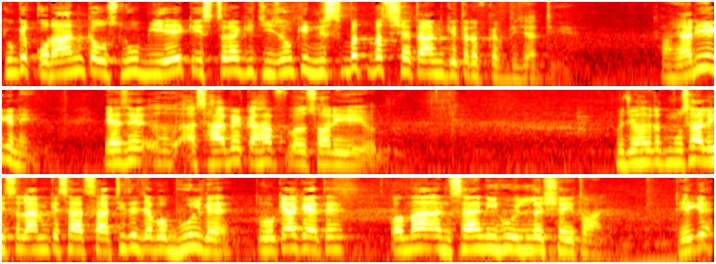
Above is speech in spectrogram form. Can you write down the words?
کیونکہ قرآن کا اسلوب یہ ہے کہ اس طرح کی چیزوں کی نسبت بس شیطان کی طرف کر دی جاتی ہے۔ سمجھ آ رہی ہے کہ نہیں؟ جیسے، اصحاب کہف، سوری جو حضرت موسیٰ علیہ السلام کے ساتھ ساتھی تھے، جب وہ بھول گئے، تو وہ کیا کہتے ہیں؟ وہ ماں انسانی ہوں اللہ شیطان ٹھیک ہے؟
